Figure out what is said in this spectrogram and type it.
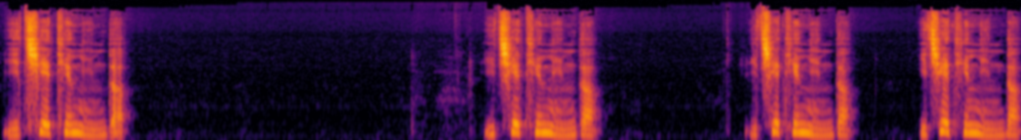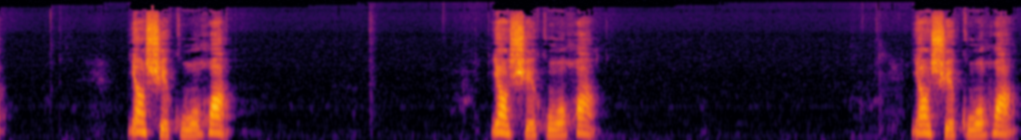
一切听您的，一切听您的，一切听您的，一切听您的。要学国画，要学国画。要学国画，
